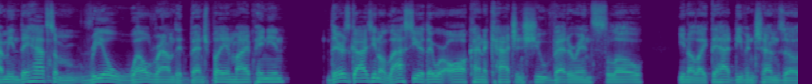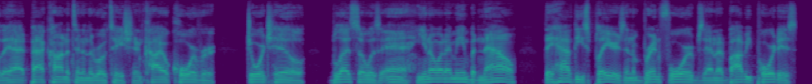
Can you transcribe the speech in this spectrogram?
I mean, they have some real well-rounded bench play in my opinion. There's guys, you know, last year they were all kind of catch and shoot veterans, slow you know, like they had DiVincenzo, they had Pat Connaughton in the rotation, Kyle Korver, George Hill, Bledsoe was eh, you know what I mean? But now they have these players in a Bryn Forbes and a Bobby Portis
